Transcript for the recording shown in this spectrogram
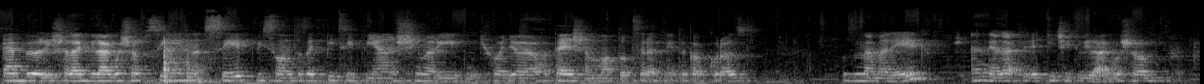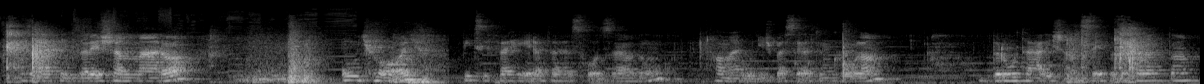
Ebből is a legvilágosabb szín szép, viszont az egy picit ilyen shimmery, úgyhogy ha teljesen mattot szeretnétek, akkor az, az nem elég. Ennél lehet, hogy egy kicsit világosabb az elképzelésem mára. Úgyhogy pici fehéret ehhez hozzáadunk, ha már úgy is beszéltünk róla. Brutálisan szép ez a paletta.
